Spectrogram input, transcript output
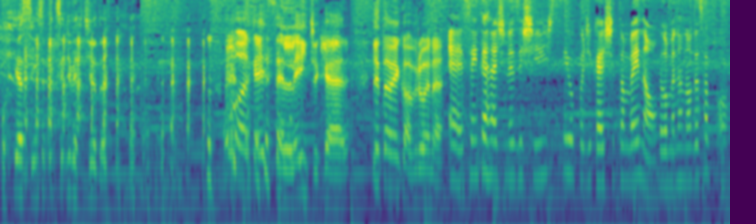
porque assim você tem que ser divertido. Pô, que excelente, cara. E também com a Bruna. É, se a internet não existisse, o podcast também não. Pelo menos não dessa forma.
